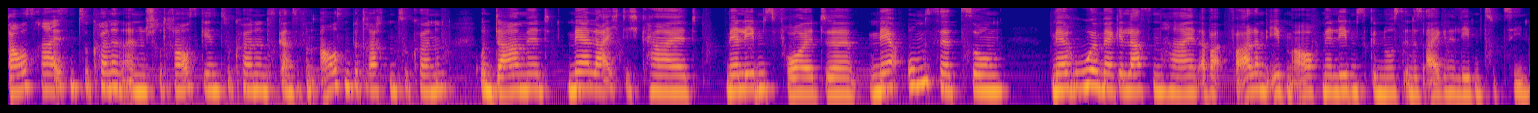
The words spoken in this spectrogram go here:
rausreißen zu können, einen Schritt rausgehen zu können, das Ganze von außen betrachten zu können und damit mehr Leichtigkeit, mehr Lebensfreude, mehr Umsetzung, mehr Ruhe, mehr Gelassenheit, aber vor allem eben auch mehr Lebensgenuss in das eigene Leben zu ziehen.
